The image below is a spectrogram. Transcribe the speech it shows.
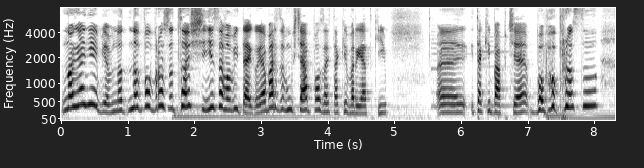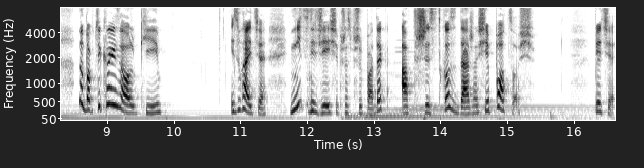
no ja nie wiem, no, no po prostu coś niesamowitego. Ja bardzo bym chciała poznać takie wariatki yy, i takie babcie, bo po prostu, no babcie krejzolki. I słuchajcie, nic nie dzieje się przez przypadek, a wszystko zdarza się po coś. Wiecie,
